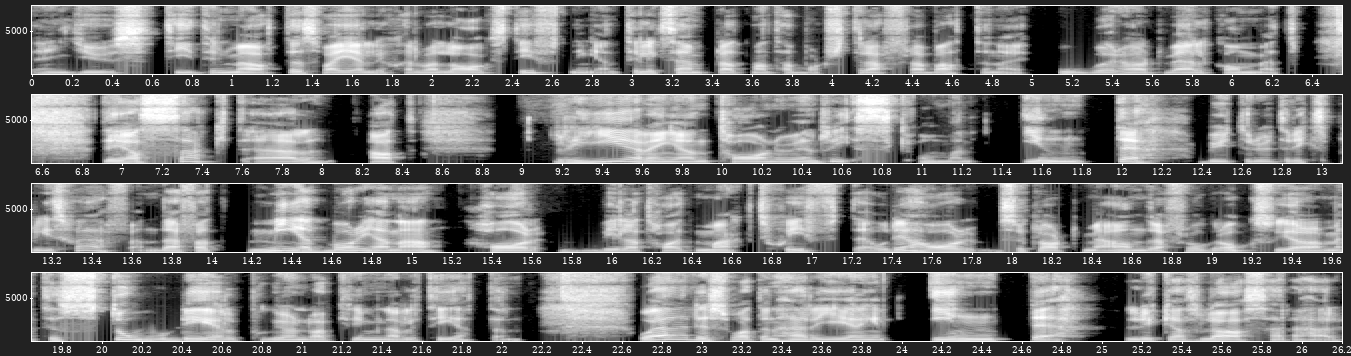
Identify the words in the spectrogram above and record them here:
en ljus tid till mötes vad gäller själva lagstiftningen. Till exempel att man tar bort straffrabatterna är oerhört välkommet. Det jag sagt är att regeringen tar nu en risk om man inte byter ut rikspolischefen. Därför att medborgarna har velat ha ett maktskifte och det har såklart med andra frågor också att göra, men till stor del på grund av kriminaliteten. Och är det så att den här regeringen inte lyckas lösa det här,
